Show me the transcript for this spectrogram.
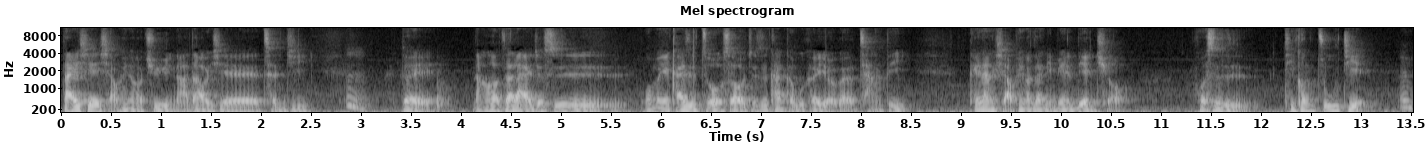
带一些小朋友去拿到一些成绩。嗯，对，然后再来就是我们也开始着手，就是看可不可以有个场地，可以让小朋友在里面练球，或是提供租借。嗯。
